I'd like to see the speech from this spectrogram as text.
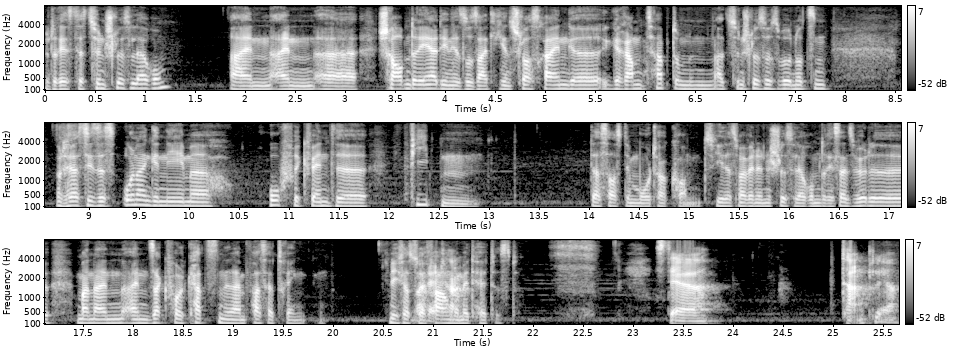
Du drehst das Zündschlüssel herum, ein, ein äh, Schraubendreher, den ihr so seitlich ins Schloss reingerammt habt, um ihn als Zündschlüssel zu benutzen. Und hörst dieses unangenehme, hochfrequente Piepen, das aus dem Motor kommt. Jedes Mal, wenn du den Schlüssel herumdrehst, als würde man einen, einen Sack voll Katzen in einem Fass ertrinken. Nicht, dass du War der Erfahrung damit hättest. Ist der Tank leer?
